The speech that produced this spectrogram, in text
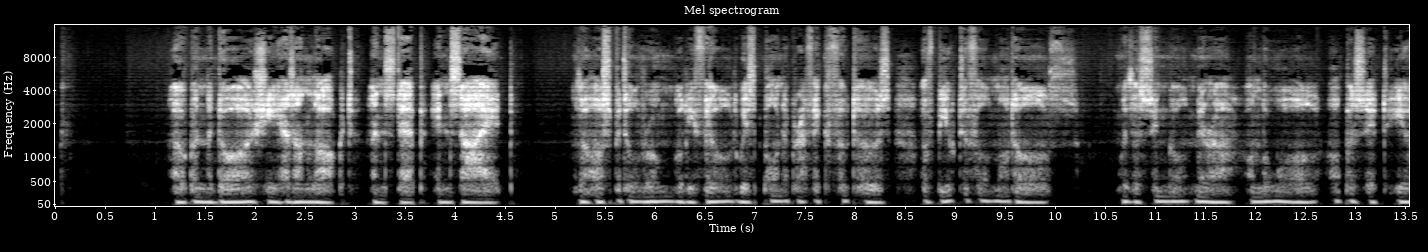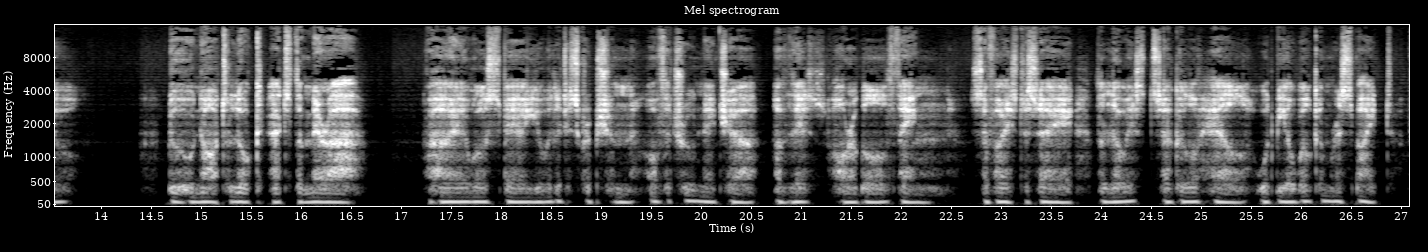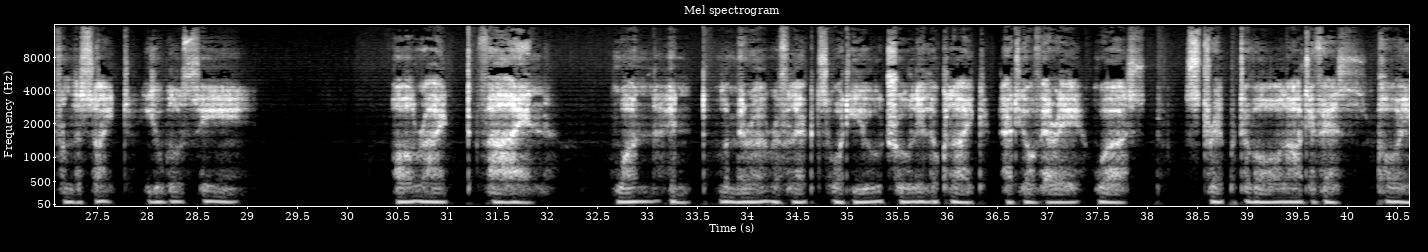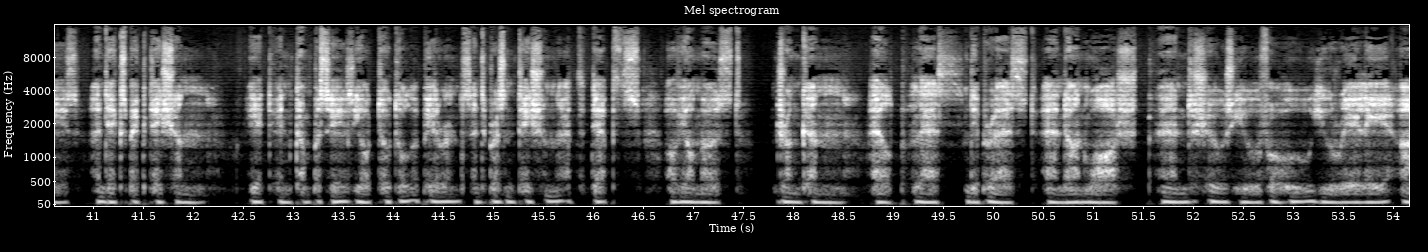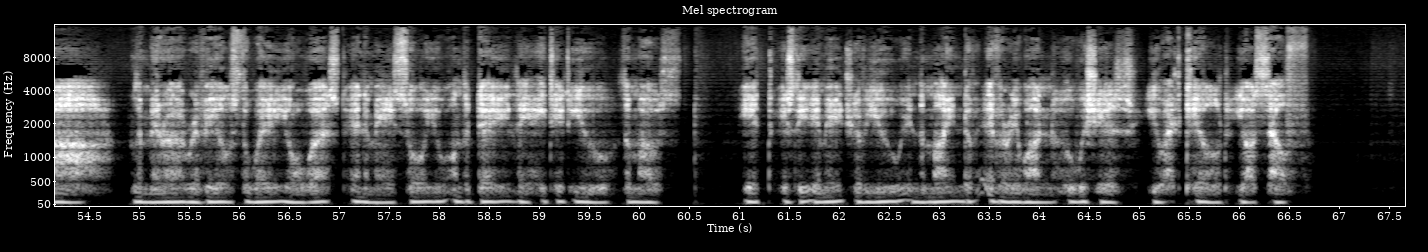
Open the door she has unlocked and step inside. The hospital room will be filled with pornographic photos of beautiful models, with a single mirror on the wall opposite you. Do not look at the mirror. I will spare you the description of the true nature of this horrible thing. Suffice to say, the lowest circle of hell would be a welcome respite from the sight you will see. All right, reflects what you truly look like at your very worst. Stripped of all artifice, poise, and expectation, it encompasses your total appearance and presentation at the depths of your most drunken, helpless, depressed, and unwashed, and shows you for who you really are. The mirror reveals the way your worst enemy saw you on the day they hated you the most. It is the image of you in the mind of everyone who wishes you had killed yourself.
